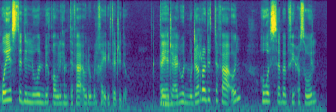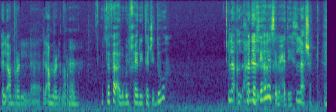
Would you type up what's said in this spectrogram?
ويستدلون بقولهم تفاؤلوا بالخير تجدوه فيجعلون مجرد التفاؤل هو السبب في حصول الأمر الأمر المرغوب. والتفاؤلوا بالخير تجدوه لا هذا فيها ليس بحديث لا شك. إيه.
